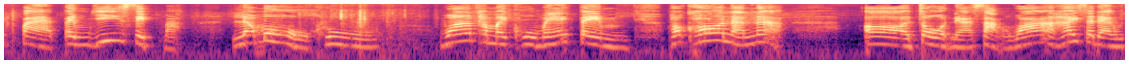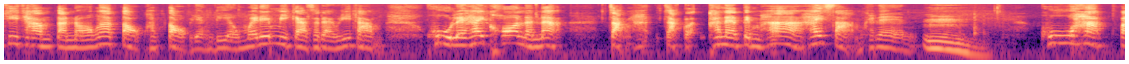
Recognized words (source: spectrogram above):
18 เต็ม 20อะแล้วโมโหครู ว่าทำไมครูไม่ให้เต็ม เพราะข้อนั้นน่ะเอ่อโจทย์เนี่ยสั่งว่าให้แสดงวิธีทำแต่น้องอะตอบคำตอบอย่างเดียว ไม่ได้มีการแสดงวิธีทำครูเลยให้ข้อนั้นน่ะ จากจากคะแนนเต็ม5ให้3คะแนน อืม ครูหักไป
